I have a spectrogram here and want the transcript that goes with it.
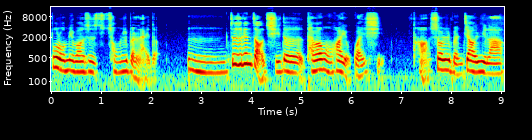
菠萝面包是从日本来的。嗯，这是跟早期的台湾文化有关系。好，受日本教育啦，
